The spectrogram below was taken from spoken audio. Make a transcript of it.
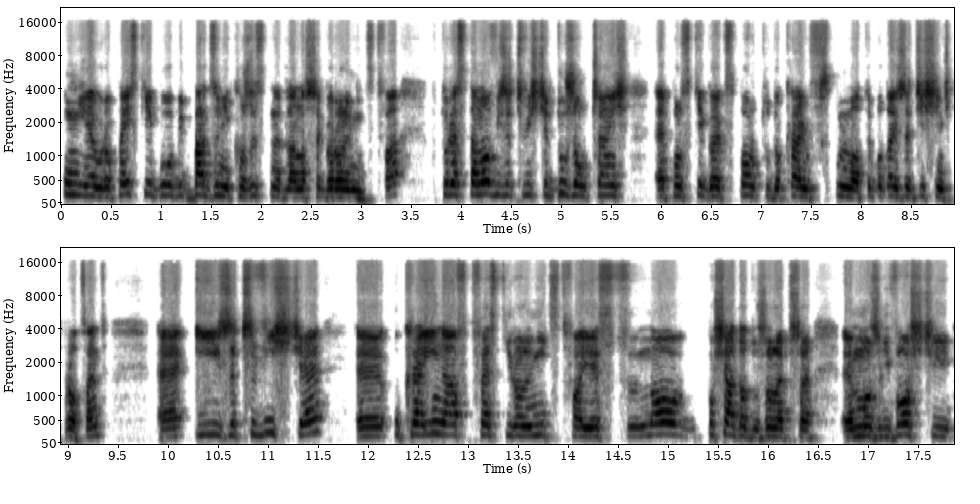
Unii Europejskiej byłoby bardzo niekorzystne dla naszego rolnictwa, które stanowi rzeczywiście dużą część e, polskiego eksportu do krajów wspólnoty, bodajże 10%. E, I rzeczywiście e, Ukraina w kwestii rolnictwa jest, no, posiada dużo lepsze możliwości,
